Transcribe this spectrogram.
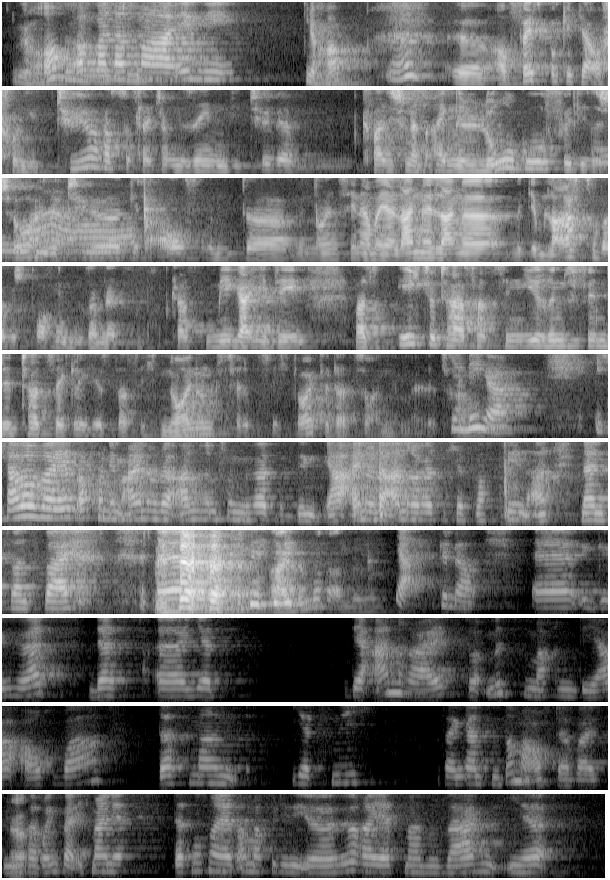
ja, Ob man das mal irgendwie. ja. Ne? Äh, auf Facebook geht ja auch schon die Tür, hast du vielleicht schon gesehen, die Tür wäre quasi schon das eigene Logo für diese Show an der Wow. Tür geht auf und äh, mit neuen Szenen haben wir ja lange, lange mit dem Lars drüber gesprochen in unserem letzten Podcast. Mega Idee. Was ich total faszinierend finde tatsächlich ist, dass sich 49 Leute dazu angemeldet Ja, haben. mega. Ich habe aber jetzt auch von dem einen oder anderen schon gehört, beziehungsweise, ja, ein oder andere hört sich jetzt noch zehn an. Nein, es waren zwei. äh, Einem und anderen. ja, genau. Äh, gehört, dass äh, jetzt der Anreiz, dort mitzumachen, der auch war, dass man jetzt nicht seinen ganzen Sommer auf der Waldbühne Ja. verbringt, weil ich meine, das muss man jetzt auch mal für die äh, Hörer jetzt mal so sagen, ihr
